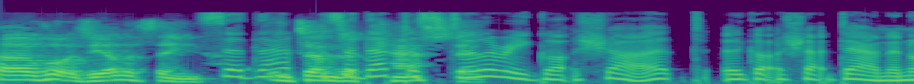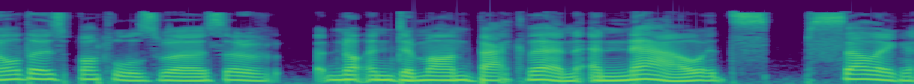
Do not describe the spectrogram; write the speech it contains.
uh, what was the other thing? So that so that distillery got shut, it got shut down, and all those bottles were sort of not in demand back then, and now it's selling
